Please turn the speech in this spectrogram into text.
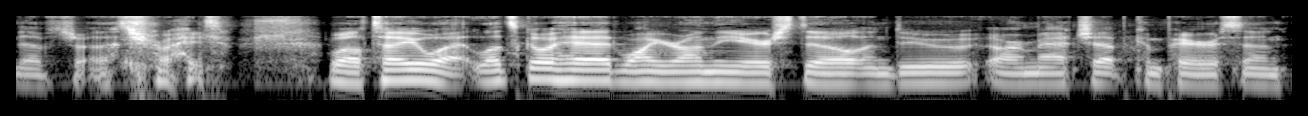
That's right. That's right. Well, tell you what, let's go ahead while you're on the air still and do our matchup comparison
